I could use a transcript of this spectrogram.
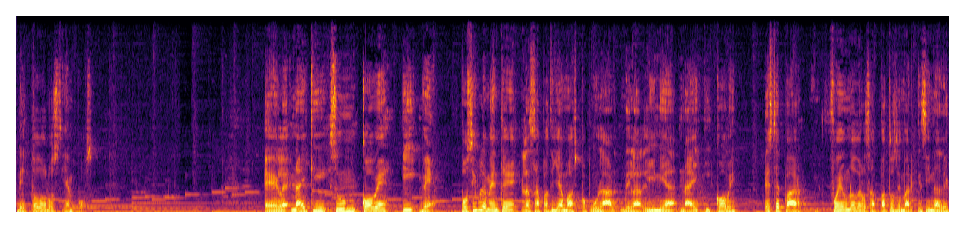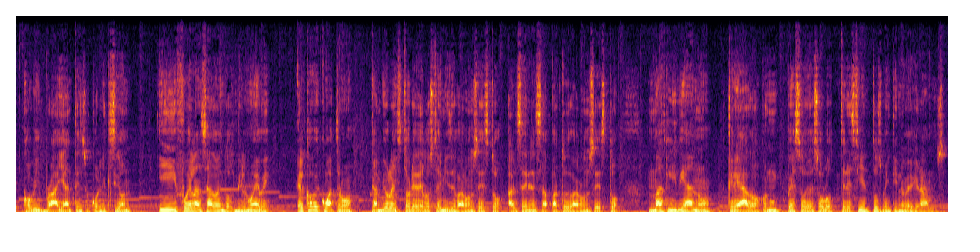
de todos los tiempos. El Nike Zoom Kobe IV, posiblemente la zapatilla más popular de la línea Nike Kobe. Este par fue uno de los zapatos de marquesina de Kobe Bryant en su colección y fue lanzado en 2009. El Kobe 4 cambió la historia de los tenis de baloncesto al ser el zapato de baloncesto más liviano creado con un peso de solo 329 gramos.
